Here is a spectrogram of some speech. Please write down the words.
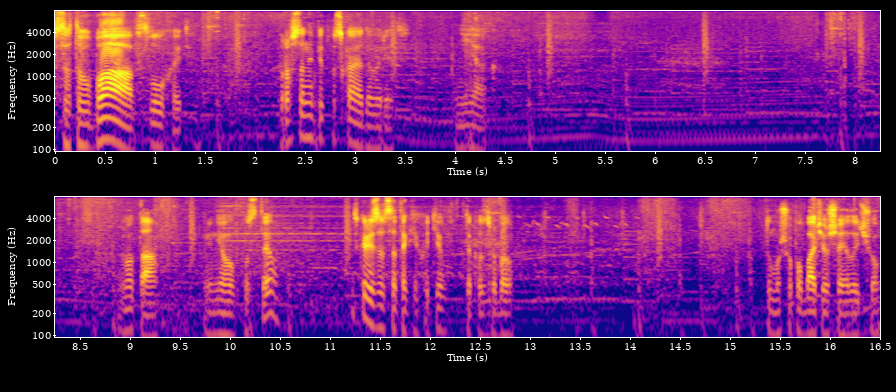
Задовбав, слухайте. Просто не підпускаю до воріт. Ніяк. Ну та, він його впустив. Скоріше за все так і хотів, типу зробив. Тому що побачив, що я лечу.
